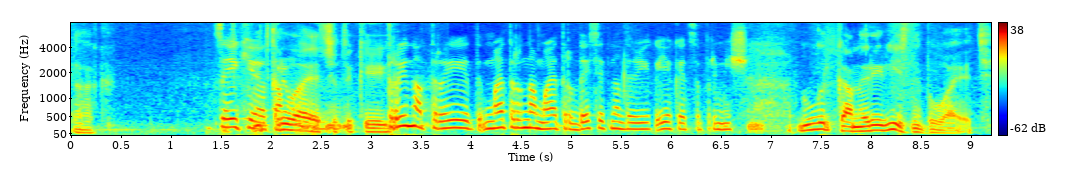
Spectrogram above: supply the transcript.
так. Це яке Відкривається там? такий. 3 на 3, метр на метр, 10 на 9, яке це приміщення? Ну, камери різні бувають.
